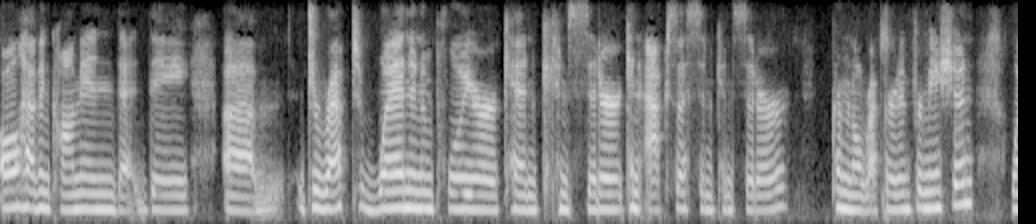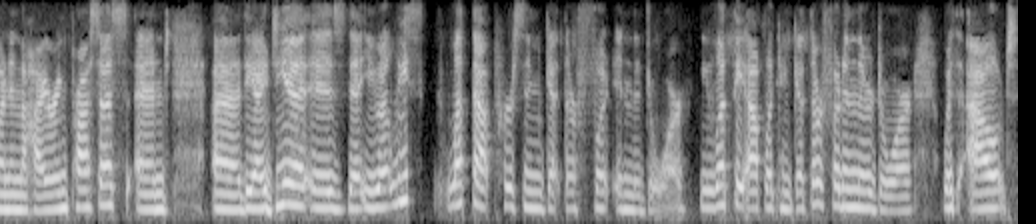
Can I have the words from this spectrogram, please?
all have in common that they um, direct when an employer can consider, can access and consider criminal record information when in the hiring process. And uh, the idea is that you at least let that person get their foot in the door. You let the applicant get their foot in their door without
